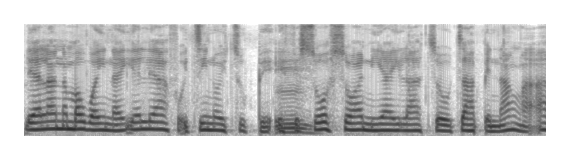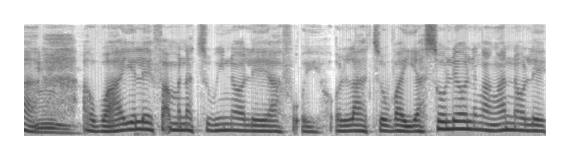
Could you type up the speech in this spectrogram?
le ala na maua ina ia le a fo i tino i tupe, e mm. fesoso ani ai lato tāpenanga ah. mm. a, a wā ia le whaamana tuina o le a fo i, o lato vai aso leo le ngangana o le,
